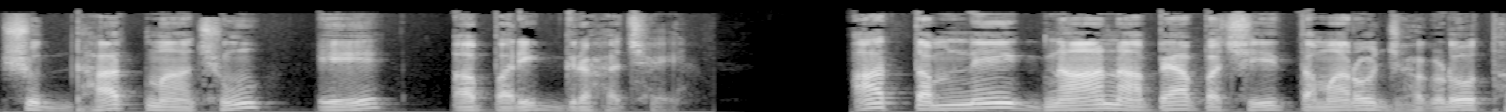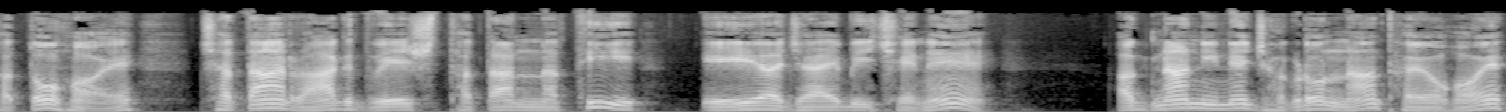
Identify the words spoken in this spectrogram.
શુદ્ધાત્મા છું એ અપરિગ્રહ છે. આ તમને જ્ઞાન આપ્યા પછી તમારો ઝઘડો થતો હોય છતાં રાગ દ્વેષ થતા નથી એ અજાયબી છે ને? અજ્ઞાનીને ઝઘડો ના થયો હોય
